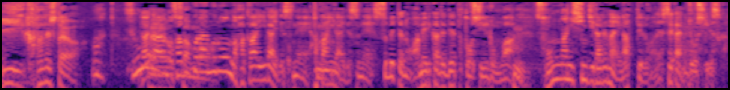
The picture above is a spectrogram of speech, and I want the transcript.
いい方でしたよ。あそう大体あのサブプライムローンの破壊以来ですね破綻以来ですね全てのアメリカで出た投資理論はそんなに信じられないなっていうのがね世界の常識ですか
